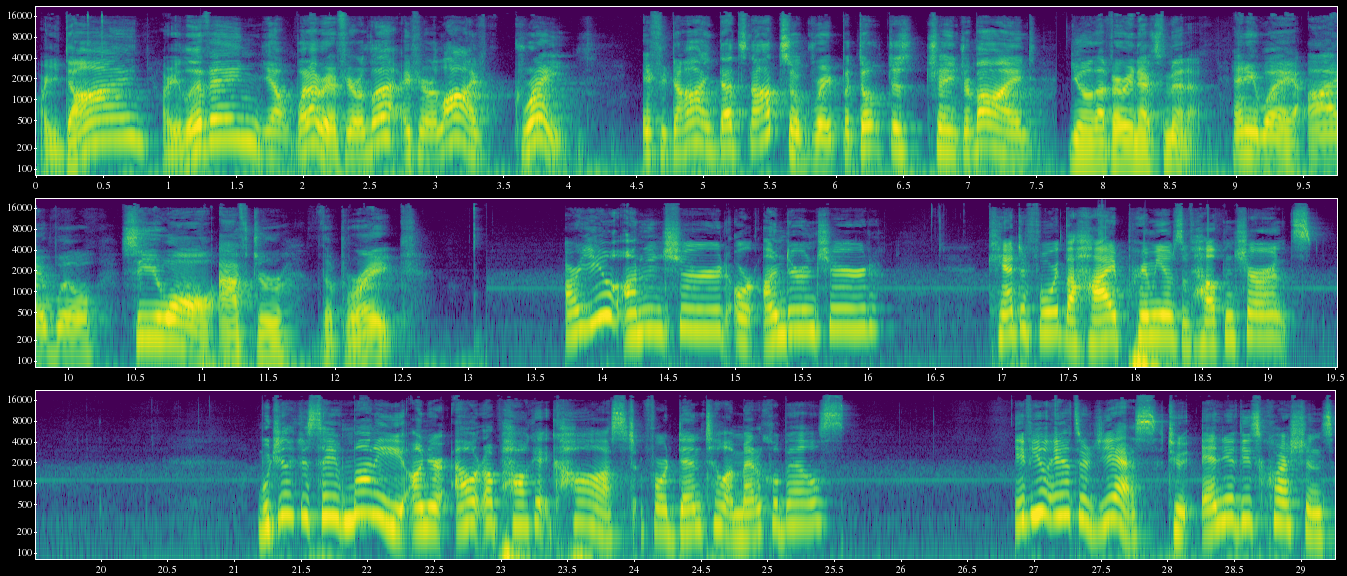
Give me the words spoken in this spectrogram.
Are you dying? Are you living? You know, whatever. If you're, ali- if you're alive, great. If you're dying, that's not so great, but don't just change your mind, you know, that very next minute. Anyway, I will see you all after the break. Are you uninsured or underinsured? Can't afford the high premiums of health insurance? Would you like to save money on your out of pocket cost for dental and medical bills? If you answered yes to any of these questions,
